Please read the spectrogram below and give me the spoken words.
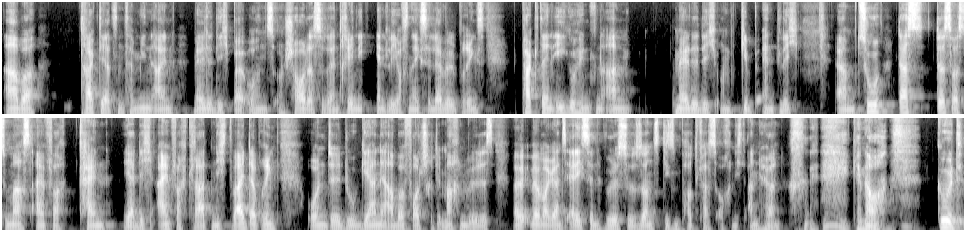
Aber trag dir jetzt einen Termin ein, melde dich bei uns und schau, dass du dein Training endlich aufs nächste Level bringst. Pack dein Ego hinten an, melde dich und gib endlich ähm, zu, dass das, was du machst, einfach kein, ja, dich einfach gerade nicht weiterbringt und äh, du gerne aber Fortschritte machen würdest. Weil, wenn wir ganz ehrlich sind, würdest du sonst diesen Podcast auch nicht anhören. genau. Gut,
